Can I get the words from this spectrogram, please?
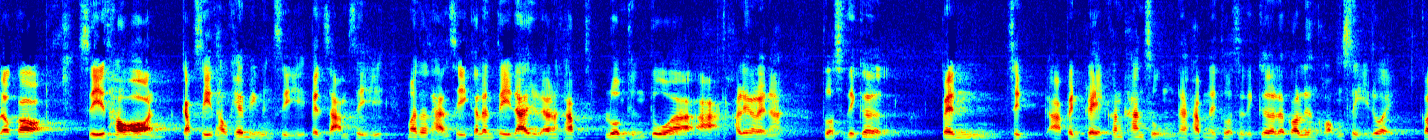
แล้วก็สีเทาอ่อนกับสีเทาเข้มอีกหนึ่งสี เป็น 3 สีมาตรฐานสีการันตีได้อยู่แล้วนะครับ รวมถึงตัวเขาเรียกอะไรนะ ตัวสติกเกอร์ เป็นสินอ่าเป็นเกรดค่อนข้างสูงนะครับในตัวสติกเกอร์ แล้วก็เรื่องของสีด้วย ก็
